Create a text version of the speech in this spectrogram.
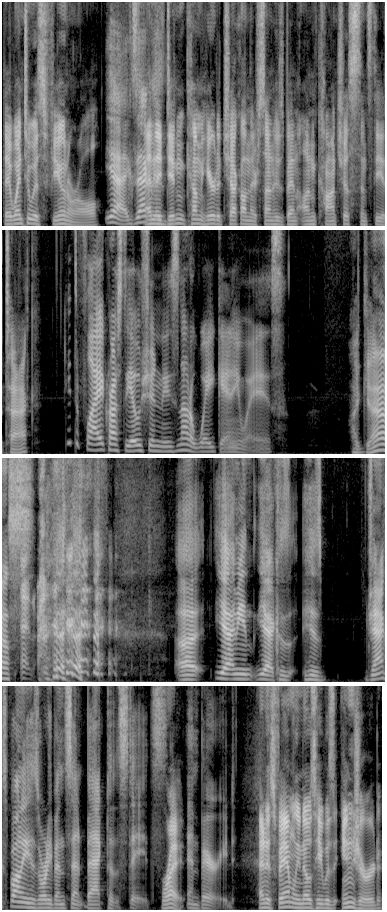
They went to his funeral. Yeah, exactly. And they didn't come here to check on their son who's been unconscious since the attack. He had to fly across the ocean and he's not awake anyways. I guess. Uh, yeah, I mean, yeah, because his Jack's body has already been sent back to the states, Right. and buried. And his family knows he was injured,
